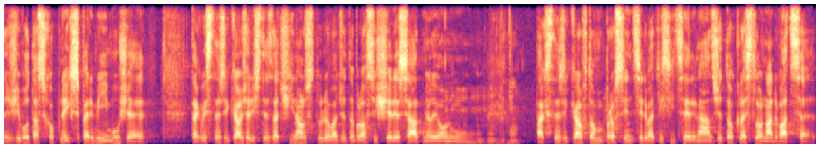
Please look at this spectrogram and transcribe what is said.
života schopných spermí muže, tak vy jste říkal, že když jste začínal studovat, že to bylo asi 60 milionů. Pak jste říkal v tom prosinci 2011, že to kleslo na 20,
